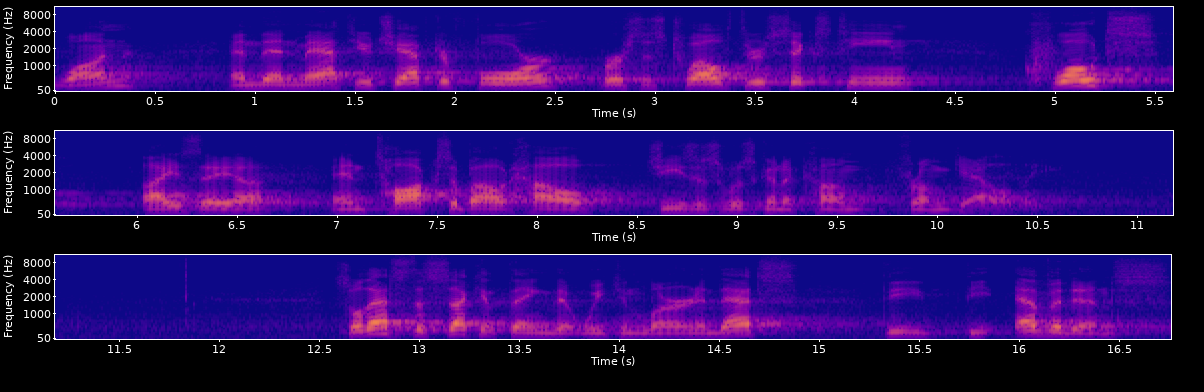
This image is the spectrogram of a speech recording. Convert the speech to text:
1. And then Matthew chapter 4, verses 12 through 16, quotes Isaiah and talks about how Jesus was going to come from Galilee. So that's the second thing that we can learn, and that's the, the evidence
